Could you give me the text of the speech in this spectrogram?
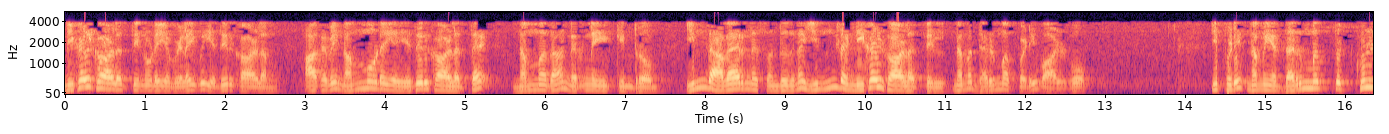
நிகழ்காலத்தினுடைய விளைவு எதிர்காலம். ஆகவே நம்முடைய எதிர்காலத்தை நம்ம தான் நிர்ணயிக்கின்றோம். இந்த அவேர்னஸ் வந்ததுன்னா இந்த நிகழ்காலத்தில் நம்ம தர்மப்படி வாழ்வோம். இப்படி நம்ம தர்மத்திற்குள்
